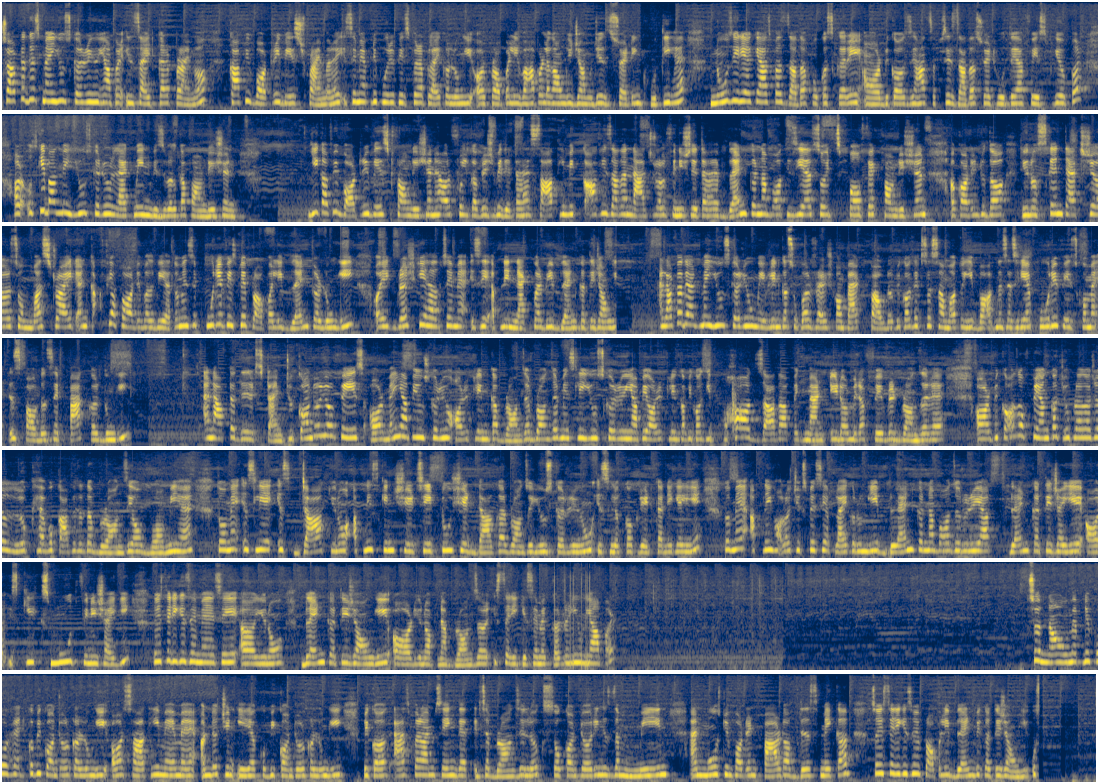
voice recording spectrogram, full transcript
सो आफ्टर दिस मैं यूज़ कर रही हूँ यहाँ पर इनसाइड का प्राइमर काफ़ी वाटरी बेस्ड प्राइमर है। इसे मैं अपने पूरे फेस पर अप्लाई कर लूँगी और प्रॉपरली वहाँ पर लगाऊँगी जहाँ मुझे स्वेटिंग होती है। नोज़ एरिया के आसपास ज़्यादा फोकस करें और बिकॉज़ यहाँ सबसे ज़्यादा स्वेट होते हैं फेस के ऊपर। और उसके बाद मैं यूज़ कर रही हूँ लैकमे इनविजिबल का फाउंडेशन ये काफ़ी वाटरी बेस्ड फाउंडेशन है और फुल कवरेज भी देता है। साथ ही में काफ़ी ज़्यादा नेचुरल फिनिश देता है। ब्लेंड करना बहुत ईजी है so it's perfect foundation according to the you know skin texture so must right and काफ़ी अफोर्डेबल भी है। तो मैं इसे पूरे फेस पे प्रॉपरली ब्लेंड कर लूँगी और एक ब्रश की हेल्प से मैं इसे अपने नेक पर भी ब्लेंड करती जाऊँगी। एंड आफ्टर दैट मैं यूज़ कर रही हूँ मेवलिन का super fresh compact powder because it's a summer तो ये बहुत नेसेसरी है। पूरे फेस को मैं इस पाउडर से पैक कर दूँगी। And after this time to contour your face और मैं यहाँ पे यूज़ कर रही हूँ ऑरिफ्लेम का ब्राउज़र ब्राउज़र मैं इसलिए यूज़ कर रही हूँ यहाँ पे ऑरिफ्लेम का बिकॉज़ ये बहुत ज़्यादा पिगमेंटेड और मेरा फेवरेट ब्राउज़र है. और बिकॉज़ ऑफ़ प्रियंका चोपड़ा का जो लुक है, वो काफ़ी ज़्यादा ब्राउजी और वॉमी है. तो मैं इसलिए इस डार्क यू नो अपनी स्किन शेड से two shade darker bronzer use कर रही हूँ इस लुक को क्रिएट करने के लिए. तो मैं अपने हॉलो चिक्स पे से अप्लाई करूँगी. ब्लेंड करना बहुत ज़रूरी है. आप ब्लेंड करते जाइए और इसकी स्मूथ फिनिश आएगी. तो इस तरीके से मैं इसे यू नो ब्लेंड करती जाऊँगी और यू you नो know, अपना ब्राउज़र इस तरीके से मैं कर रही हूँ यहाँ पर। सो so, नाउ मैं अपने फोरहेड को भी कंट्रोल कर लूँगी और साथ ही में मैं अंडर चिन एरिया को भी कंट्रोल कर लूँगी because as per I am saying that it's a bronzy look so controlling is the main and most important part of this makeup so इस तरीके से मैं प्रॉपरली ब्लेंड भी करती जाऊँगी। उस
